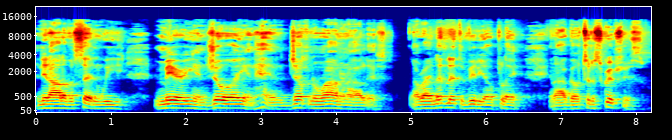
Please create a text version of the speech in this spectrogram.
and then all of a sudden we merry and joy and, and jumping around and all this. All right, let's let the video play, and I'll go to the scriptures.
